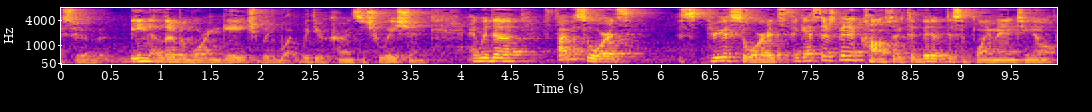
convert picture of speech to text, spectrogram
sort of being a little bit more engaged with what with your current situation. And with the Five of Swords, Three of Swords, I guess there's been a conflict, a bit of disappointment, you know,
